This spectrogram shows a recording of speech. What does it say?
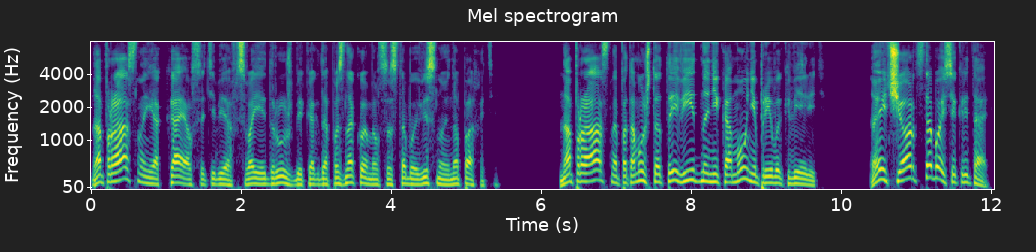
«Напрасно я каялся тебе в своей дружбе, когда познакомился с тобой весной на пахоте. Напрасно, потому что ты, видно, никому не привык верить. Ну и черт с тобой, секретарь.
